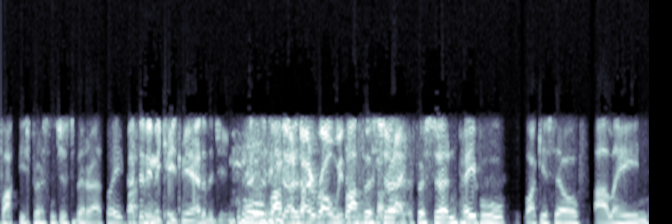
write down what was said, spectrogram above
"Fuck, this person's just a better athlete." That's But the thing that keeps me out of the gym. Well, but I for- don't roll with. But for, cer- for certain people like yourself, Arlene,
